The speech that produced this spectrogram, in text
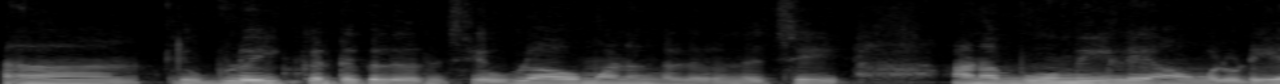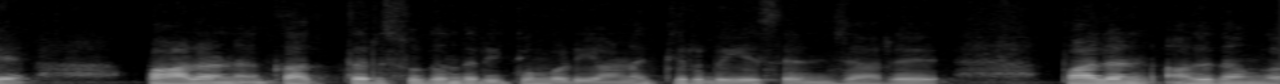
ஆஹ் எவ்வளவு இக்கட்டுகள் இருந்துச்சு எவ்வளவு அவமானங்கள் இருந்துச்சு. ஆனா பூமியிலே அவங்களுடைய பலனை கத்தர் சுதந்திரிக்கும்படியான கிருபையை செஞ்சாரு. பலன் அதுதாங்க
